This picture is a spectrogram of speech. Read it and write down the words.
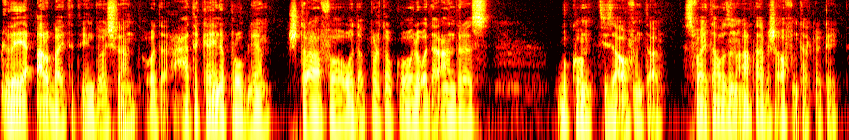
wer arbeitet in Deutschland oder hatte keine Probleme, Strafe oder Protokoll oder anderes, bekommt dieser Aufenthalt. 2008 habe ich Aufenthalt gekriegt.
